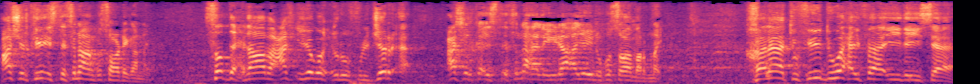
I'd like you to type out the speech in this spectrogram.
Cashirkii istinaan ku soo dhigannay. Saddexdaaba iyagoo xuruufuljar'a cashirka istinaha la yidhaah ayaynu ku soo marnay. Khalaa tufiidu waxay faa'iidaysaa.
